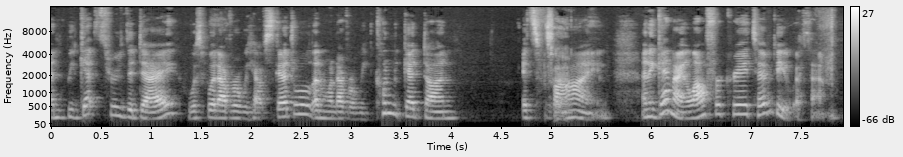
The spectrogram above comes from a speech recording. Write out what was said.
and we get through the day with whatever we have scheduled and whatever we couldn't get done. It's fine. And again, I allow for creativity with him.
